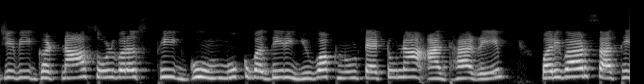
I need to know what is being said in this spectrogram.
જેવી ઘટના સોળ વર્ષથી ગુમ મુકબધિર યુવકનું ટેટુના આધારે પરિવાર સાથે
